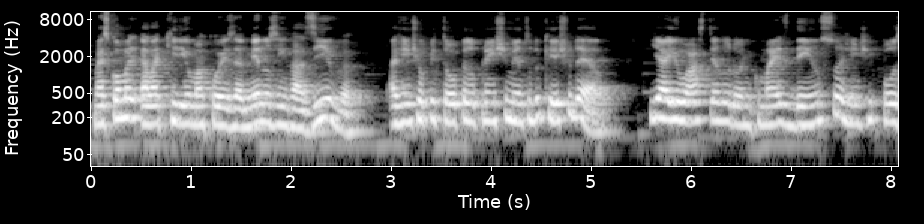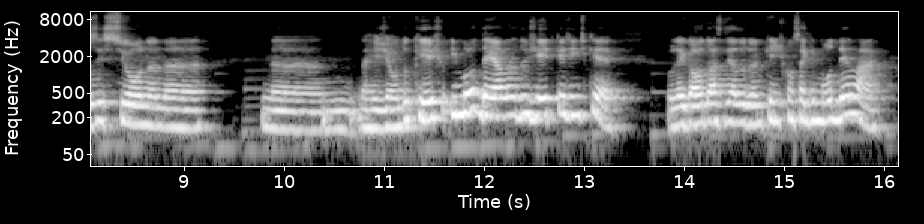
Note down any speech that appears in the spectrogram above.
Mas como ela queria uma coisa menos invasiva, a gente optou pelo preenchimento do queixo dela. E aí o ácido hialurônico mais denso a gente posiciona na, na, na, região do queixo e modela do jeito que a gente quer. O legal do ácido hialurônico é que a gente consegue modelar.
